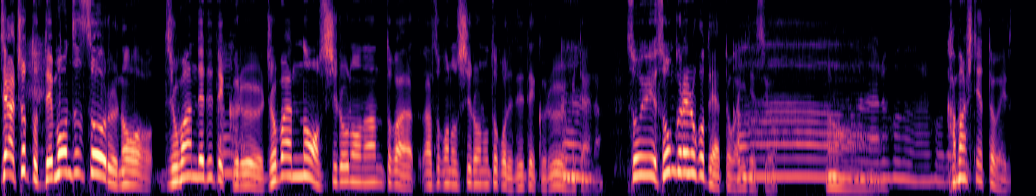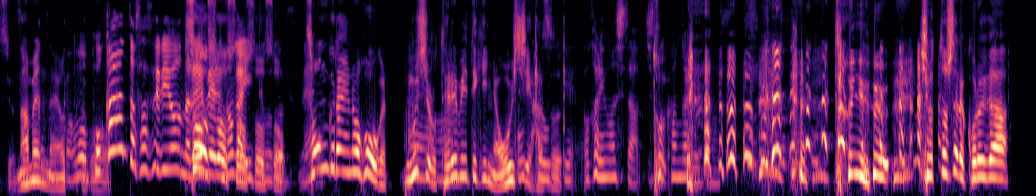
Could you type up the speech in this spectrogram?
じゃあちょっとデモンズソウルの序盤で出てくる、序盤の城のなんとかあそこの城のとこで出てくるみたいな、そういうそんぐらいのことやった方がいいですよ。うんかましてやった方がいいですよ。なめんなよってもうポカンとさせるようなレベルのがいいってことですね。そんぐらいの方がむしろテレビ的には美味しいはず。わかりました。ちょっと考えておきます。というひょっとしたらこれが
